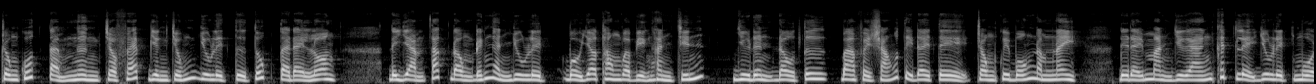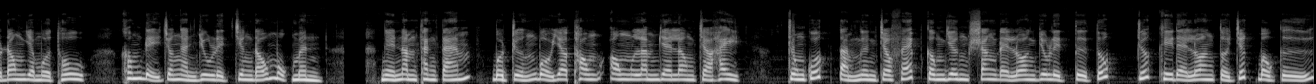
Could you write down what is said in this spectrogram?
Trung Quốc tạm ngừng cho phép dân chúng du lịch tự túc tại Đài Loan. Để giảm tác động đến ngành du lịch, Bộ Giao thông và Viện Hành Chính dự định đầu tư 3,6 tỷ đài tệ trong quý 4 năm nay để đẩy mạnh dự án khích lệ du lịch mùa đông và mùa thu, không để cho ngành du lịch chân đấu một mình. Ngày 5 tháng 8, Bộ trưởng Bộ Giao thông ông Lâm Gia Long cho hay, Trung Quốc tạm ngừng cho phép công dân sang Đài Loan du lịch tự túc trước khi Đài Loan tổ chức bầu cử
